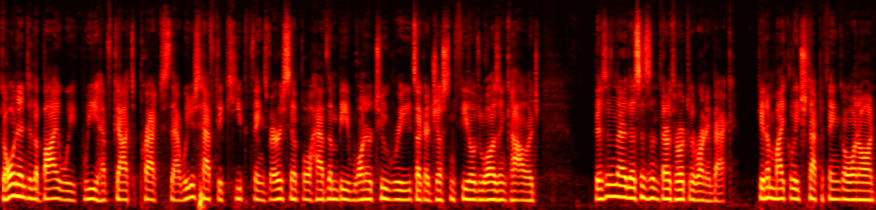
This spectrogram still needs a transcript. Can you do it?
going into the bye week, we have got to practice that. We just have to keep things very simple, have them be one or two reads like a Justin Fields was in college. This isn't there, this isn't their throw to the running back. Get a Mike Leach type of thing going on.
